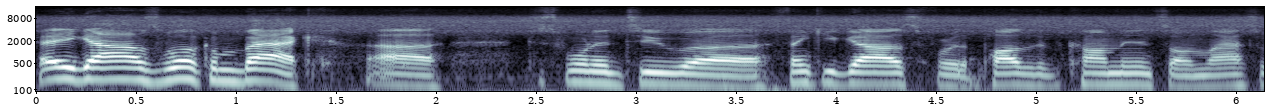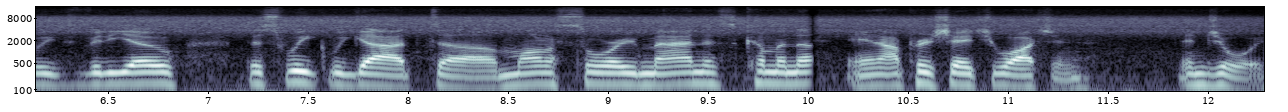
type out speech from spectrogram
Hey guys, welcome back. Uh, just wanted to uh, thank you guys for the positive comments on last week's video. This week we got uh, Montessori Madness coming up, and I appreciate you watching. Enjoy.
